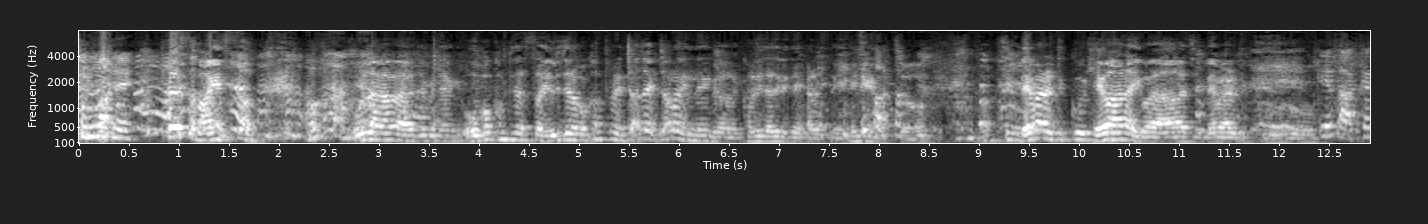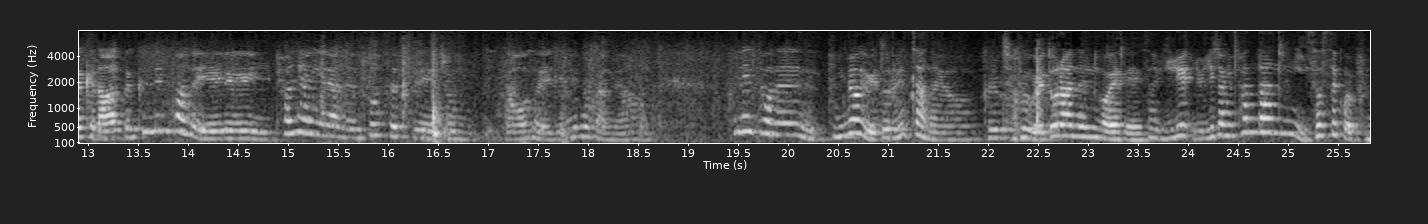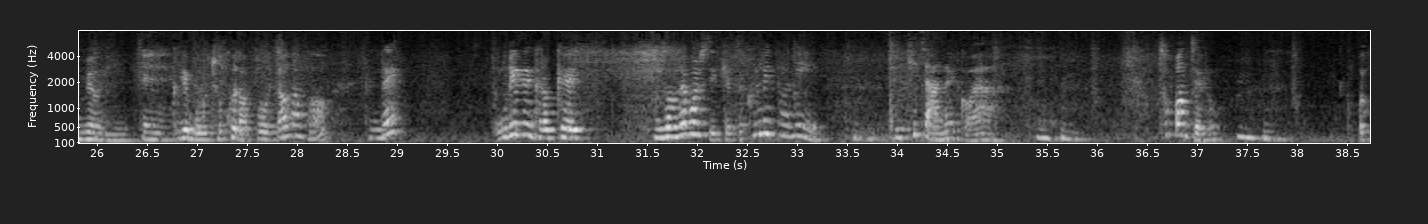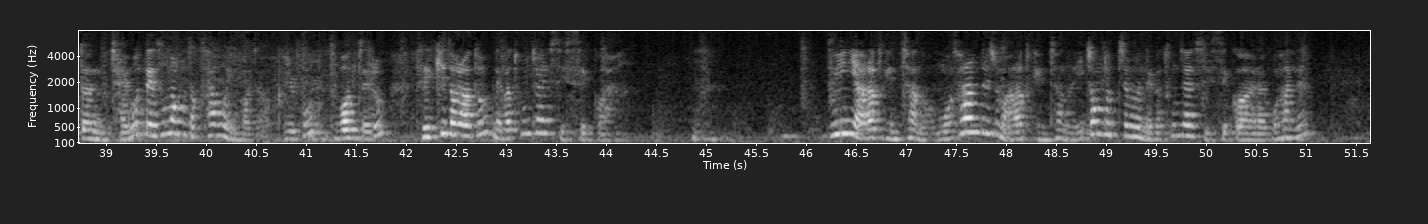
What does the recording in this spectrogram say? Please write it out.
정말에 벌써 망했어. 어? 올라가면 아주 그냥 overconfidence, illusion of control에 쪄져, 쩔어 있는 그런 관리자들이 될 가능성이 굉장히 낮죠. 어? 지금 내 말을 듣고 개화하나 이거야. 지금 내 말을 듣고. 그래서 아까 그 나왔던 클린턴의 예를 이 편향이라는 프로세스에 좀 넣어서 얘기를 해보자면 클린턴은 분명히 외도를 했잖아요. 그리고 그 외도라는 거에 대해서 윤리, 윤리 적인 판단이 있었을 거예요, 분명히. 네. 그게 뭐 좋고 나쁘고 떠나서. 근데 우리는 그렇게 분석을 해볼 수 있겠죠. 클린턴이 들키지 않을 거야. 첫 번째로. 어떤 잘못된 소망적 사고인 거죠. 그리고 음. 두 번째로 들키더라도 내가 통제할 수 있을 거야. 부인이 알아도 괜찮아. 뭐 사람들이 좀 알아도 괜찮아. 이 정도쯤은 내가 통제할 수 있을 거야라고 하는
